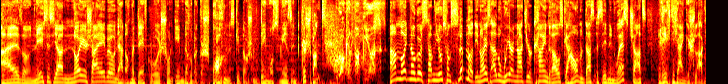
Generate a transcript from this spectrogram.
Also, nächstes Jahr neue Scheibe und er hat auch mit Dave Grohl schon eben darüber gesprochen. Es gibt auch schon Demos, wir sind gespannt. Rock and Pop News. Am 9. August haben die Jungs von Slipknot ihr neues Album We Are Not Your Kind rausgehauen und das ist in den US-Charts richtig eingeschlagen.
